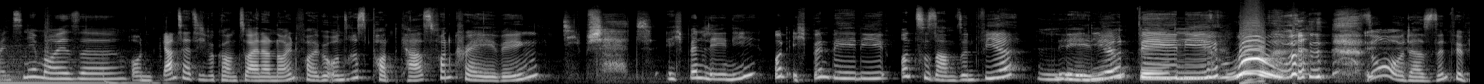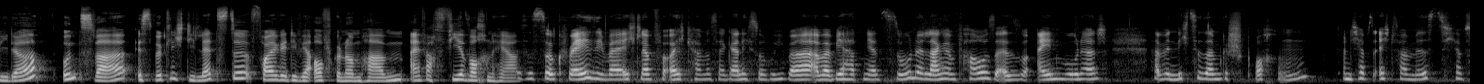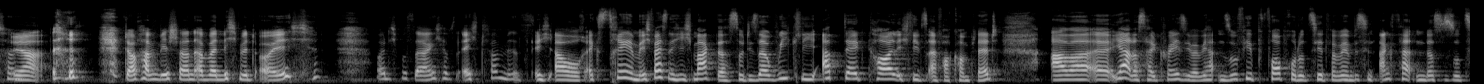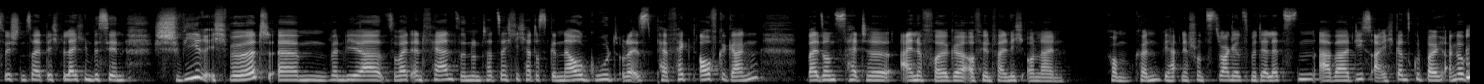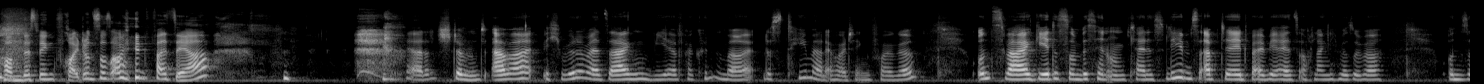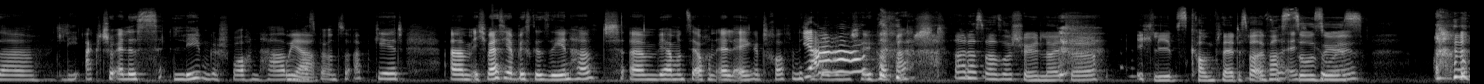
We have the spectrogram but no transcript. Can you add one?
Moinsen, ihr Mäuse. Und ganz herzlich willkommen zu einer neuen Folge unseres Podcasts von Craving. Deep Chat. Ich bin Leni. Und ich bin Beni. Und zusammen sind wir Leni und Beni. so, da sind wir wieder. Und zwar ist wirklich die letzte Folge, die wir aufgenommen haben, einfach vier Wochen her. Das ist so crazy, weil ich glaube, für euch kam das ja gar nicht so rüber. Aber wir hatten jetzt so eine lange Pause, also so einen Monat haben wir nicht zusammen gesprochen. Und ich habe es echt vermisst. Ich habe es vermisst. Ja. Doch, haben wir schon, aber nicht mit euch. Und ich muss sagen, ich habe es echt vermisst. Ich auch, extrem. Ich weiß nicht, ich mag das, so dieser Weekly Update Call. Ich liebe es einfach komplett. Aber äh, ja, das ist halt crazy, weil wir hatten so viel vorproduziert, weil wir ein bisschen Angst hatten, dass es so zwischenzeitlich vielleicht ein bisschen schwierig wird, ähm, wenn wir so weit entfernt sind. Und tatsächlich hat es genau gut oder ist perfekt aufgegangen, weil sonst hätte eine Folge auf jeden Fall nicht online kommen können. Wir hatten ja schon Struggles mit der letzten, aber die ist eigentlich ganz gut bei euch angekommen. Deswegen freut uns das auf jeden Fall sehr. Ja, das stimmt. Aber ich würde mal sagen, wir verkünden mal das Thema der heutigen Folge. Und zwar geht es so ein bisschen um ein kleines Lebensupdate, weil wir jetzt auch lange nicht mehr so über unser aktuelles Leben gesprochen haben, oh ja. was bei uns so abgeht. Ähm, ich weiß nicht, ob ihr es gesehen habt. Ähm, wir haben uns ja auch in LA getroffen. Ich ja! bin überrascht. Oh, das war so schön, Leute. Ich liebe es komplett. Es war einfach war so cool. süß.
